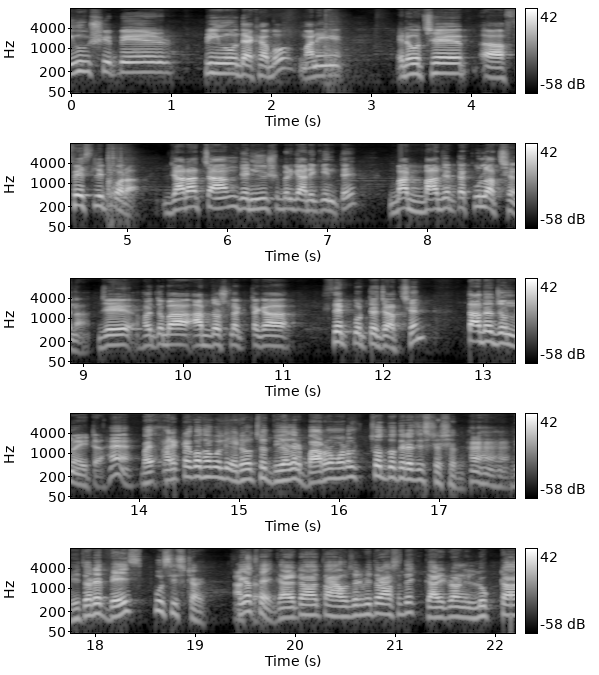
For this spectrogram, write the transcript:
নিউ শেপের প্রিমো দেখাবো মানে এটা হচ্ছে ফেসলিপ করা। যারা চান যে নিউ শেপের গাড়ি কিনতে বাট বাজেটটা কুলাচ্ছে না যে হয়তো বা আট দশ লাখ টাকা সেভ করতে চাচ্ছেন তাদের জন্য এটা হ্যাঁ? ভাই আরেকটা কথা বলি এটা হচ্ছে দুই হাজার বারো মডেল চোদ্দতে রেজিস্ট্রেশন হ্যাঁ হ্যাঁ ভিতরে বেস পুশ স্টার ঠিক আচ্ছা। আছে গাড়িটা হয়তো হাউসের ভিতরে আছে দেখ গাড়িটার মানে লুকটা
